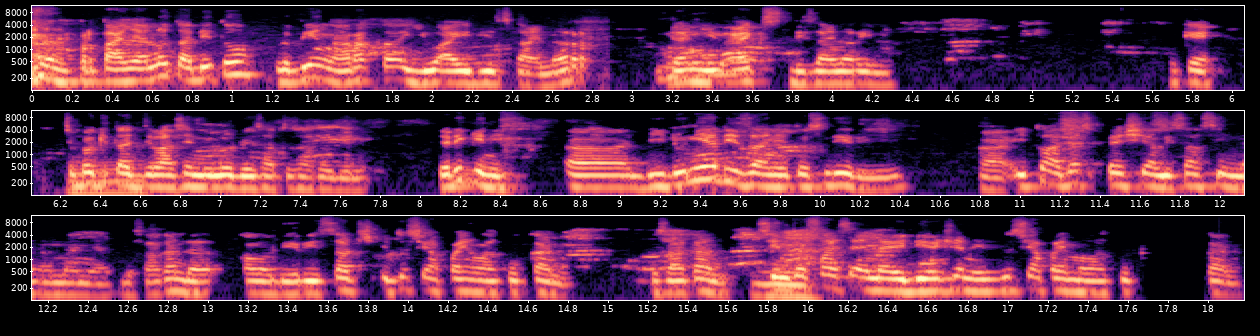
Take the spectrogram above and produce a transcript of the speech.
pertanyaan lu tadi tuh lebih ngarah ke UI designer dan UX designer ini. Oke, coba kita jelasin dulu deh satu-satu gini. Jadi gini, eh, di dunia desain itu sendiri uh, itu ada spesialisasi namanya. Misalkan da, kalau di research itu siapa yang lakukan. Misalkan synthesis and ideation itu siapa yang melakukan.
